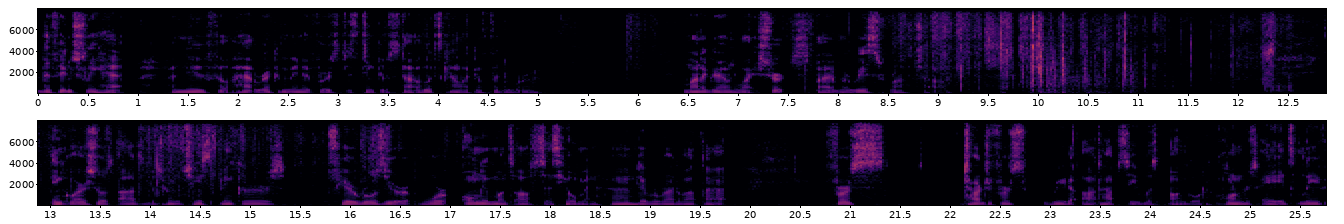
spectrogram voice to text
The Finchley hat. A new felt hat recommended for its distinctive style. Looks kind of like a fedora. Monogrammed white shirts by Maurice Rothschild. Inquiry shows odds between Chase Bankers. Fear rules Europe. War only months off, says Hillman. Huh? They were right about that. First charge of first Rheta autopsy was bungled. Coroner's aides leave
